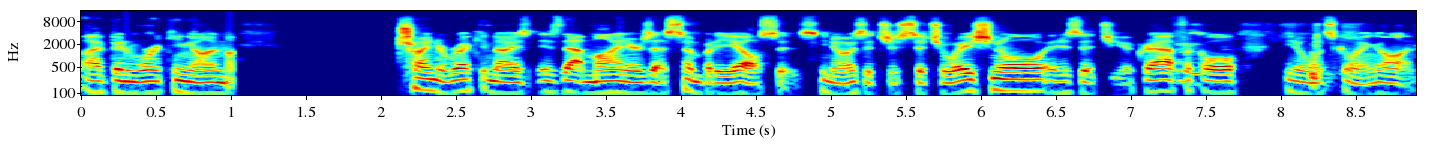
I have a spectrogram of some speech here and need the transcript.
I've been working on trying to recognize is that mine or is that somebody else's? You know, is it just situational? Is it geographical? Mm-hmm. You know, what's going on?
